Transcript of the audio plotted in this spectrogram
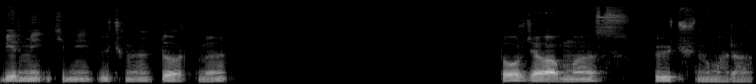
1 mi, 2 mi, 3 mü, 4 mü? Doğru cevabımız 3 numara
